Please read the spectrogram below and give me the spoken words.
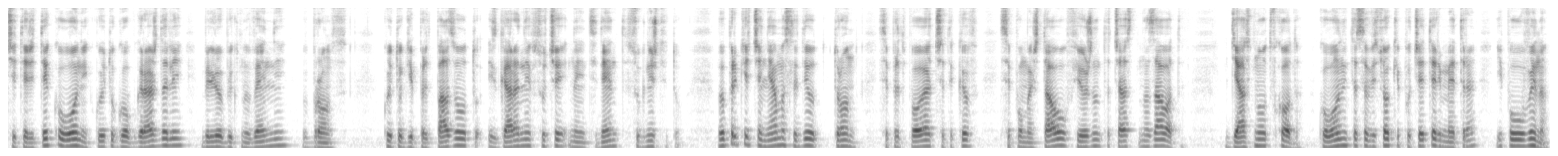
Четирите колони, които го обграждали, били обикновени в бронз, които ги предпазва от изгаране в случай на инцидент с огнището. Въпреки, че няма следи от трон, се предполага, че такъв се помещало в южната част на залата, дясно от входа. Колоните са високи по 4 метра и половина.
